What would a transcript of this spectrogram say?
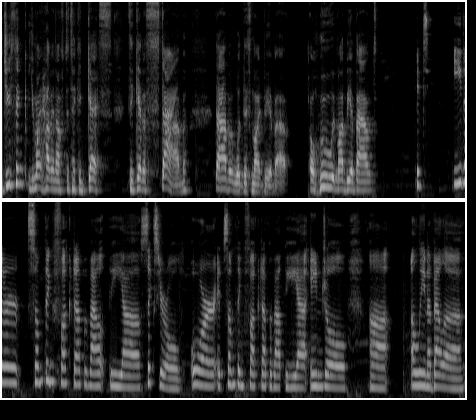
do you think you might have enough to take a guess to get a stab, stab at what this might be about, or who it might be about? It's either something fucked up about the uh, six year old, or it's something fucked up about the uh, angel uh, Alina Bella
